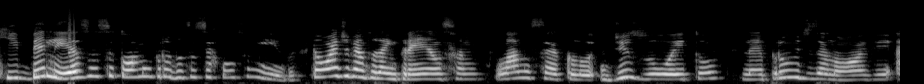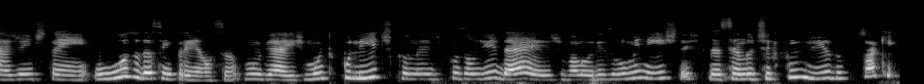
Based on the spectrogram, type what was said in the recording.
que beleza se torna um produto a ser consumido. Então, o advento da imprensa, lá no século XVIII, né, para o 19, a gente tem o uso dessa imprensa, um viés muito político, né, difusão de ideias, de valores iluministas, né, sendo difundido. Só que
